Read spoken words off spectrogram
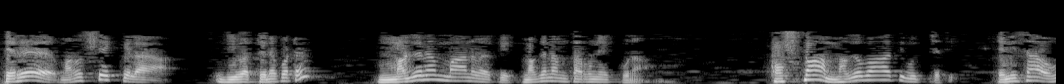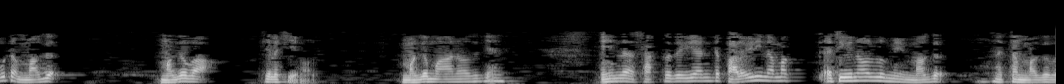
පෙර මිනිසෙක් වෙලා ජීවත් වෙනකොට මගනම් මානවකෙක් මගනම් තරුණයෙක් වුණා. තස්මා මගවාති උච්චති. එනිසා ඔහුට මග මගවා කියලා කියනවා. මග මානවක කියන්නේ. එහෙනම් සක්‍ර දෙවියන්ට පළවෙනි නමක් ඇති වෙනවලු මේ මග නැත්නම් මගව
